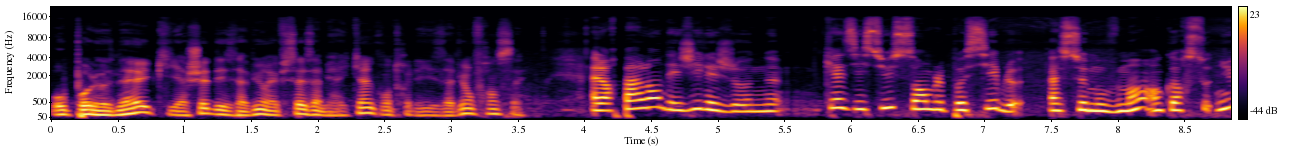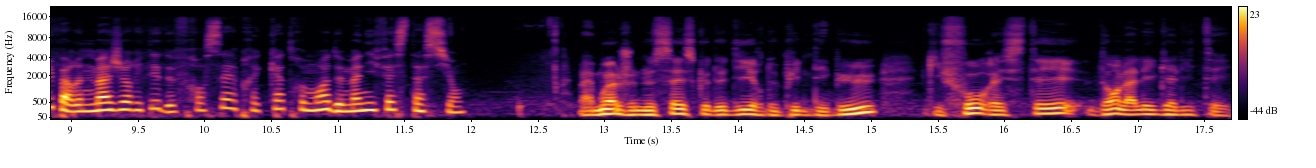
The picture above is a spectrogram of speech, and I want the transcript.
aux Polonais qui achètent des avions F-16 américains contre les avions français. Alors parlant des Gilets jaunes, quelles issues semblent possibles à ce mouvement, encore soutenu par une majorité de Français après quatre mois de manifestations? Ben, moi, je ne cesse que de dire depuis le début qu'il faut rester dans la légalité.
